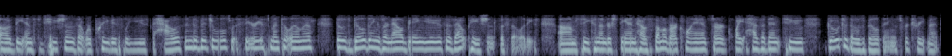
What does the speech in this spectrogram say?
of the institutions that were previously used to house individuals with serious mental illness, those buildings are now being used as outpatient facilities. Um, so you can understand how some of our clients are quite hesitant to go to those buildings for treatment.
